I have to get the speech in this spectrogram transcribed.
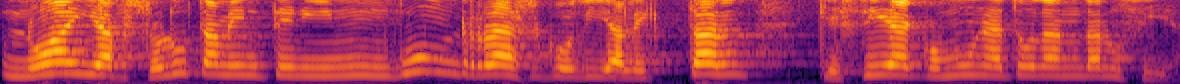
No hay absolutamente ningún rasgo dialectal que sea común a toda Andalucía,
